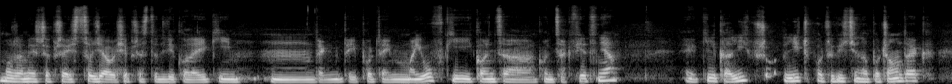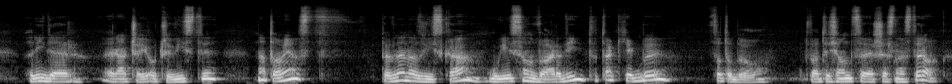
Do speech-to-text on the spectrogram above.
możemy jeszcze przejść, co działo się przez te dwie kolejki mm, tak, tej, tej majówki i końca, końca kwietnia. E, kilka liczb, liczb oczywiście na początek. Lider raczej oczywisty, natomiast pewne nazwiska, Wilson, Wardy, to tak jakby, co to było? 2016 rok.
